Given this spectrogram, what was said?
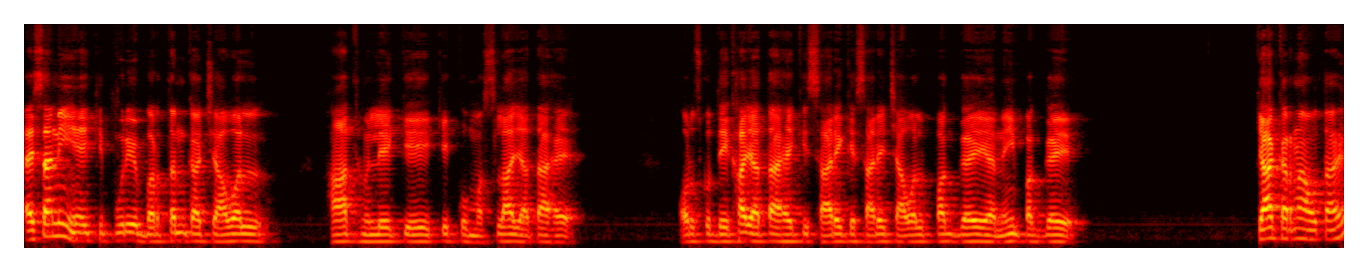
ऐसा नहीं है कि पूरे बर्तन का चावल हाथ में लेके एक को मसला जाता है और उसको देखा जाता है कि सारे के सारे चावल पक गए या नहीं पक गए। क्या करना होता है?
